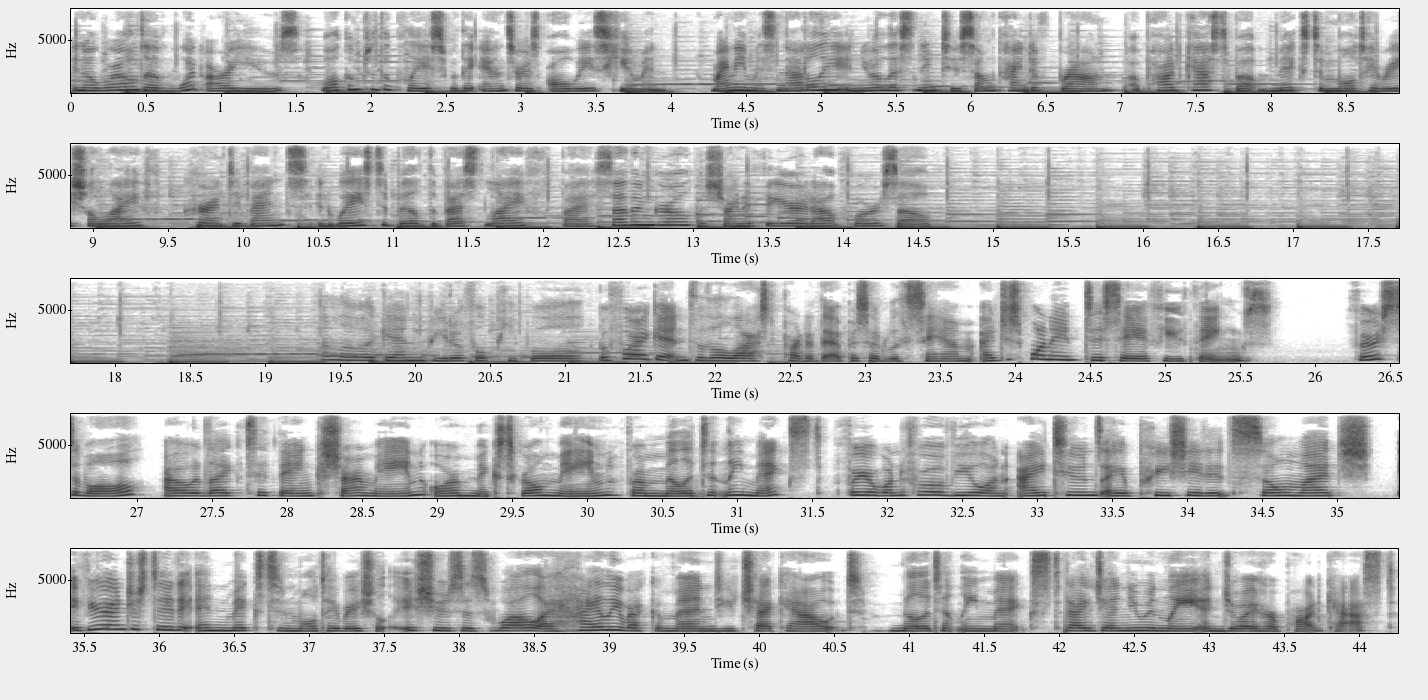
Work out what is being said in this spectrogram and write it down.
In a world of what are yous, welcome to the place where the answer is always human. My name is Natalie, and you're listening to Some Kind of Brown, a podcast about mixed and multiracial life, current events, and ways to build the best life by a Southern girl who's trying to figure it out for herself. Hello again, beautiful people. Before I get into the last part of the episode with Sam, I just wanted to say a few things. First of all, I would like to thank Charmaine or Mixed Girl Maine from Militantly Mixed for your wonderful review on iTunes. I appreciate it so much. If you're interested in mixed and multiracial issues as well, I highly recommend you check out Militantly Mixed. I genuinely enjoy her podcast.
